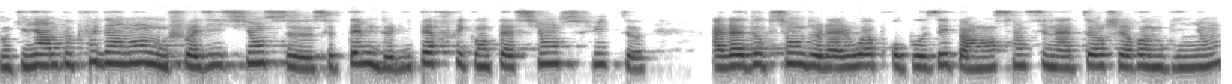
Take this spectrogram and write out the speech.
Donc, il y a un peu plus d'un an, nous choisissions ce, thème de l'hyperfréquentation suite à l'adoption de la loi proposée par l'ancien sénateur Jérôme Bignon.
